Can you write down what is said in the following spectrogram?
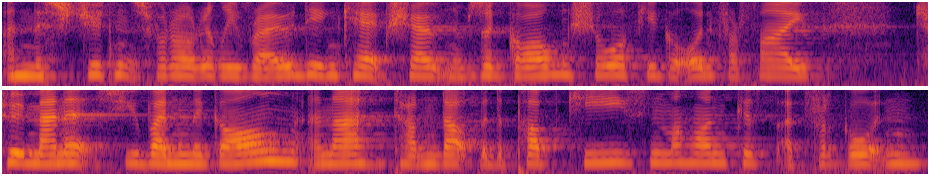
and the students were all really rowdy and kept shouting it was a gong show if you got on for five two minutes you win the gong and I turned up with the pub keys in my hand because I'd forgotten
